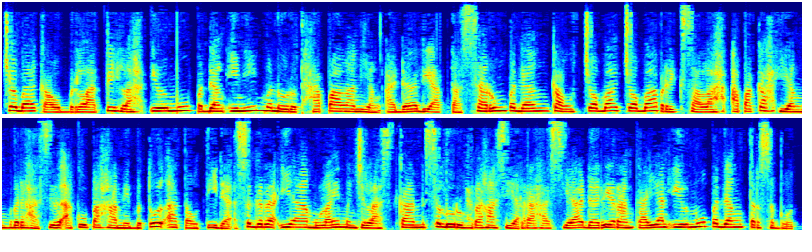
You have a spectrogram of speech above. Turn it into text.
coba kau berlatihlah ilmu pedang ini menurut hafalan yang ada di atas sarung pedang kau coba-coba periksalah apakah yang berhasil aku pahami betul atau tidak segera ia mulai menjelaskan seluruh rahasia-rahasia dari rangkaian ilmu pedang tersebut.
